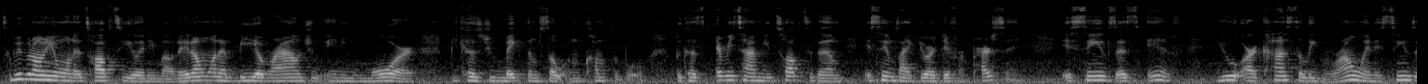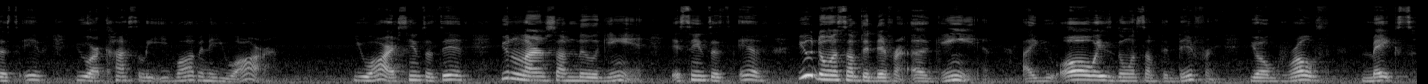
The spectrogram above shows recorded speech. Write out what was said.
Some people don't even want to talk to you anymore. They don't want to be around you anymore because you make them so uncomfortable. Because every time you talk to them it seems like you're a different person. It seems as if you are constantly growing. It seems as if you are constantly evolving and you are you are. It seems as if you done learn something new again. It seems as if you're doing something different again. Like you always doing something different. Your growth makes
